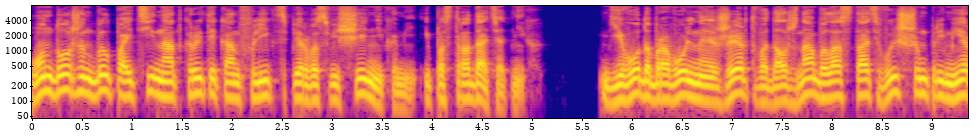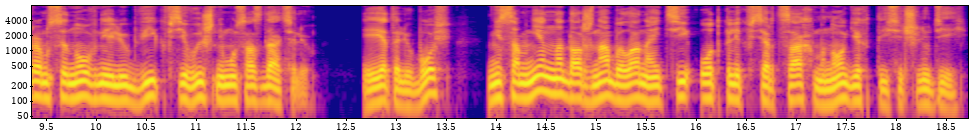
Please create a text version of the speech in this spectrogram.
Он должен был пойти на открытый конфликт с первосвященниками и пострадать от них. Его добровольная жертва должна была стать высшим примером сыновней любви к Всевышнему Создателю. И эта любовь, несомненно, должна была найти отклик в сердцах многих тысяч людей.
